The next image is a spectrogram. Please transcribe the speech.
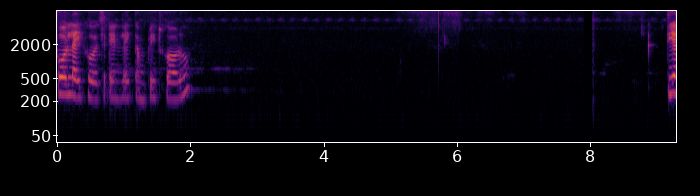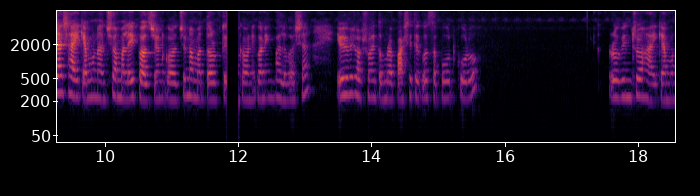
ফোর লাইক হয়েছে টেন লাইক কমপ্লিট করো তিয়াস হাই কেমন আছো? আমার লাইফ ফার্স্ট জয়েন করার জন্য আমার তরফ থেকে অনেক অনেক ভালোবাসা। এভাবে সবসময় তোমরা পাশে থেকেও সাপোর্ট করো। রবীন্দ্র হাই কেমন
